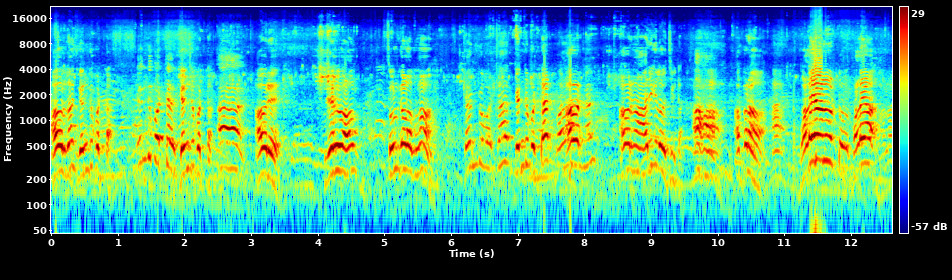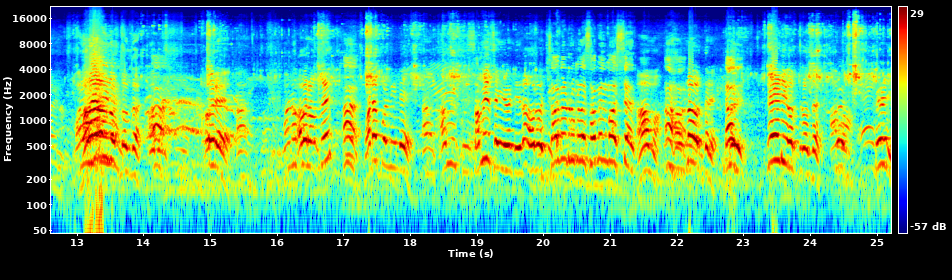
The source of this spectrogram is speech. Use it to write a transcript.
அவர் தான் கெங்கு பட்டார் எங்கு பட்டர் கெங்கு பட்டார் ஆ, ஆ. அவரு வெகுகாலம் சொல்காலம்லாம் கெங்கு பட்டார் கெங்கு பட்டார் அவர் அவர் நான் அருகில வச்சுக்கிட்டேன். அப்புறம் வளையான்னு ஒருத்தர் வளையா ஒருத்தர் வந்தார். அவரு அவர் வந்து ஆ. வடபள்ளியிலே சமையல் செய்ய வேண்டியது அவரை வச்சு சமையல் ரூம்ல சமையல் மாஸ்டர் ஆமா. இன்னும் ஒருத்தர்? பேடி ஒருத்தர் வந்தார். பேடி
